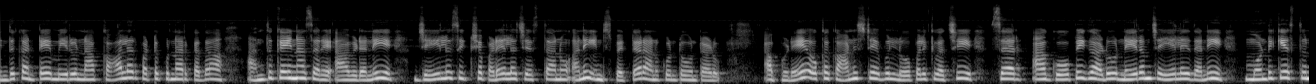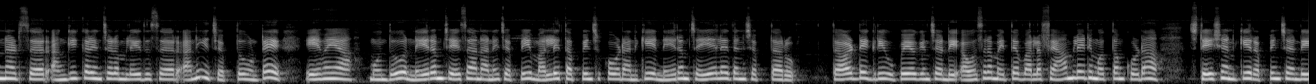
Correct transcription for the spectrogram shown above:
ఎందుకంటే మీరు నా కాలర్ పట్టుకున్నారు కదా అందుకైనా సరే ఆవిడని జైలు శిక్ష పడేలా చేస్తాను అని ఇన్స్పెక్టర్ అనుకుంటూ ఉంటాడు. అప్పుడే ఒక కానిస్టేబుల్ లోపలికి వచ్చి సార్ ఆ గోపిగాడు నేరం చేయలేదని మొండికేస్తున్నాడు సార్ అంగీకరించడం లేదు సార్ అని చెప్తూ ఉంటే ఏమయ్యా ముందు నేరం చేశానని చెప్పి మళ్ళీ తప్పించుకోవడానికి నేరం చేయలేదని చెప్తారు. థర్డ్ డిగ్రీ ఉపయోగించండి. అవసరమైతే వాళ్ళ ఫ్యామిలీని మొత్తం కూడా స్టేషన్కి రప్పించండి.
